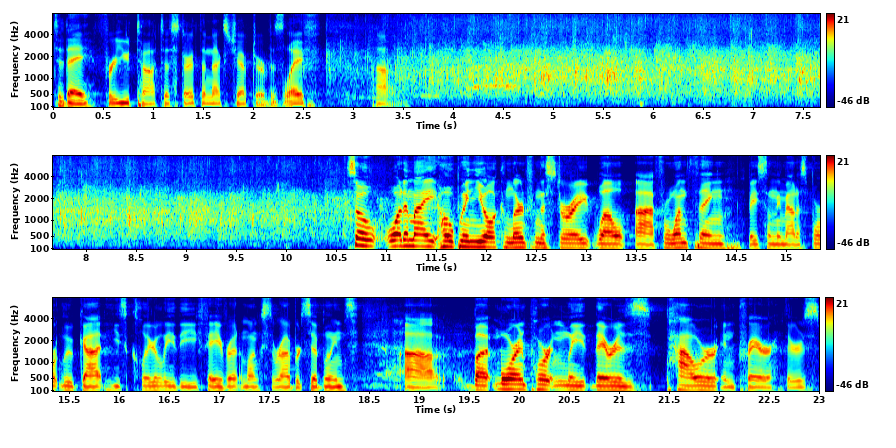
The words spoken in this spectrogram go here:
today for Utah to start the next chapter of his life. Um, So, what am I hoping you all can learn from this story? Well, uh, for one thing, based on the amount of sport Luke got, he's clearly the favorite amongst the Robert siblings. Uh, but more importantly, there is power in prayer. There's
